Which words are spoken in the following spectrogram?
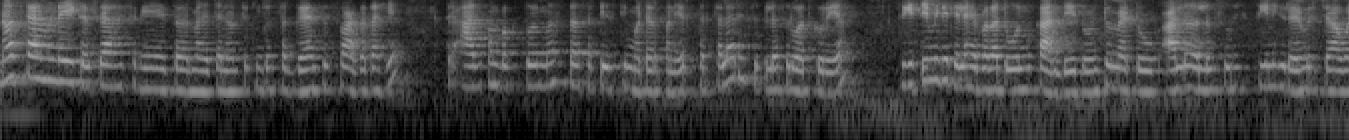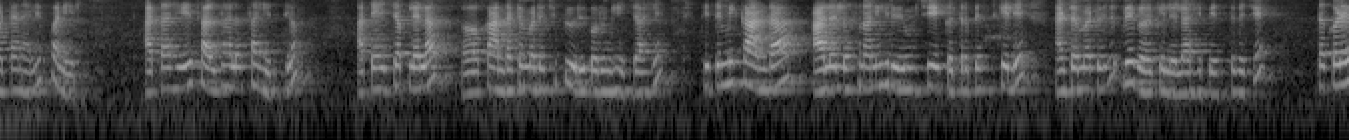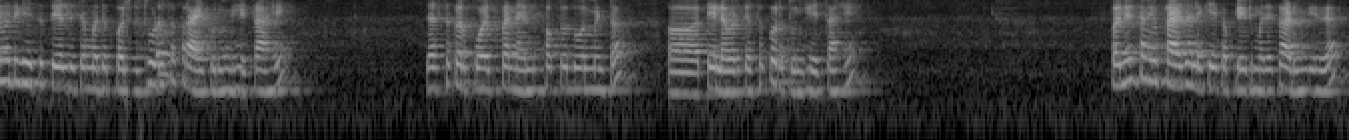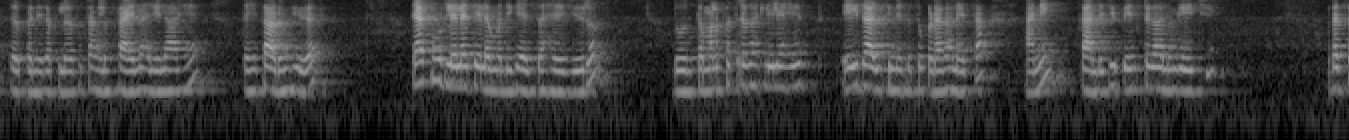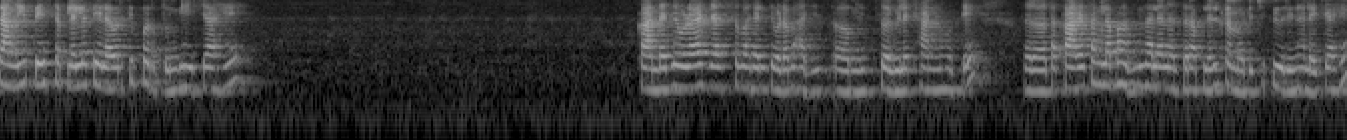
नमस्कार मंडळी कसे आहात सगळे? तर माझ्या चॅनलवरती तुमचं सगळ्यांचं स्वागत आहे. तर आज आपण बघतोय मस्त असं टेस्टी मटर पनीर. तर चला रेसिपीला सुरुवात करूया. तर इथे मी घेतलेलं आहे बघा दोन कांदे दोन टोमॅटो आलं लसूण तीन हिरव्या मिरच्या वाटाणे आणि पनीर. आता हे सा झालं साहित्य. आता याची आपल्याला कांदा टोमॅटोची प्युरी करून घ्यायची आहे. तिथे मी कांदा आलं लसूण आणि हिरवी मिरची एकत्र पेस्ट केले आणि टोमॅटो वेगळं केलेलं आहे पेस्ट त्याची. तर कढईमध्ये घ्यायचं तेल त्याच्यामध्ये पनीर थोडंसं फ्राय करून घ्यायचं आहे. जास्त करपवायचं पण नाही फक्त दोन मिनटं तेलावरती असं परतून घ्यायचं आहे. पनीर चांगलं फ्राय झालं की एका प्लेटमध्ये काढून घेऊयात. तर पनीर आपलं चांगलं फ्राय झालेलं आहे. तर हे काढून घेऊयात. त्याच उरलेल्या तेलामध्ये घ्यायचं आहे जिरं. दोन तमालपत्र घातलेले आहेत. एक दालचिनीचा तुकडा घालायचा आणि कांद्याची पेस्ट घालून घ्यायची. आता चांगली पेस्ट आपल्याला तेलावरती परतून घ्यायची आहे. कांदा जेवढा जास्त भाजायला तेवढा भाजी म्हणजे चवीला छान होते. तर आता कांदा चांगला भाजून झाल्यानंतर आपल्याला टोमॅटोची प्युरी घालायची आहे.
